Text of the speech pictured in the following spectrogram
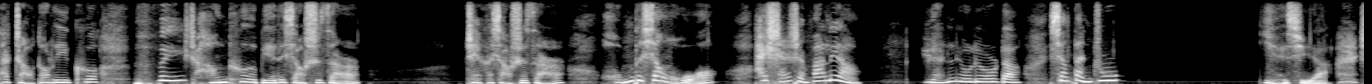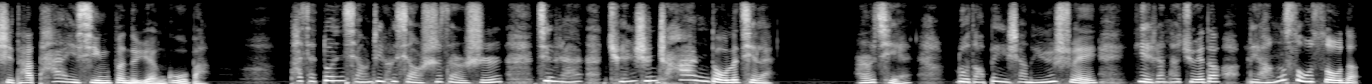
他找到了一颗非常特别的小石子儿。这颗小石子儿红的像火，还闪闪发亮，圆溜溜的像弹珠。也许呀，是他太兴奋的缘故吧。他在端详这颗小石子儿时，竟然全身颤抖了起来，而且落到背上的雨水也让他觉得凉飕飕的。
